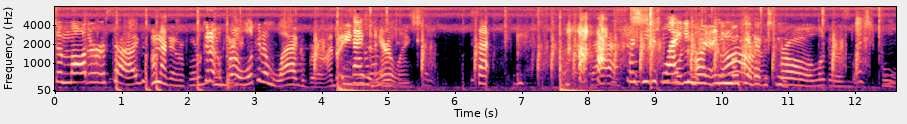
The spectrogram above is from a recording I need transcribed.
The modder is tagged. I'm not gonna report. Look at him, Okay. bro. Look at him lag, bro. I bet he's Tag using him. Airlink. That, Yeah. he just lagging more than any monkey I've ever seen. Bro, look at this fool.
